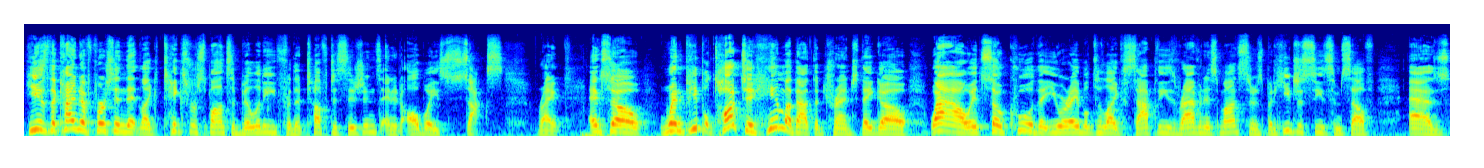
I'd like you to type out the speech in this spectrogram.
he is the kind of person that like takes responsibility for the tough decisions, and it always sucks right? And so when people talk to him about the trench, they go, "Wow, it's so cool that you were able to like stop these ravenous monsters." But he just sees himself as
